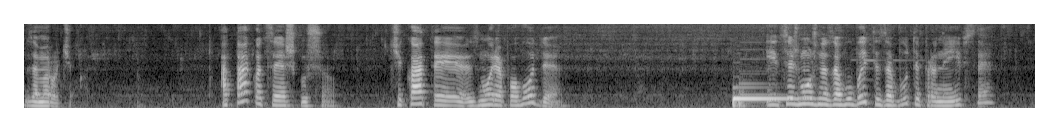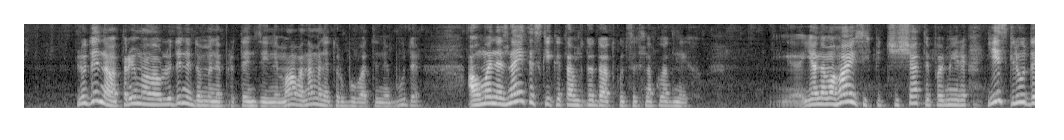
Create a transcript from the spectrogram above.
заморочок. А так оце ж що чекати з моря погоди. І це ж можна загубити, забути про неї і все. Людина отримала, у людини до мене претензій нема, вона мене турбувати не буде. А у мене знаєте, скільки там в додатку цих накладних? Я намагаюся їх підчищати по мірі. Є люди,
